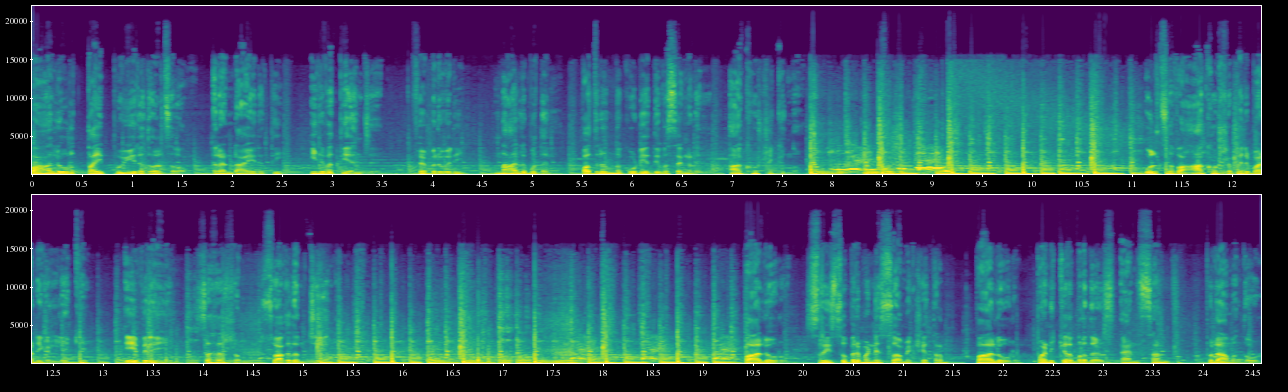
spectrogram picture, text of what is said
പാലൂർ തൈപ്പുയി രഥോത്സവം രണ്ടായിരത്തി ഇരുപത്തിയഞ്ച്. ഫെബ്രുവരി നാല് മുതൽ പതിനൊന്ന് കൂടിയ ദിവസങ്ങളിൽ ആഘോഷിക്കുന്നു. ഉത്സവ ആഘോഷ പരിപാടികളിലേക്ക് ഏവരെയും സഹർഷം സ്വാഗതം ചെയ്യുന്നു. പാലൂർ ശ്രീ സുബ്രഹ്മണ്യ സ്വാമി ക്ഷേത്രം Paloor Panicker brothers and sons Pulamanthole.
